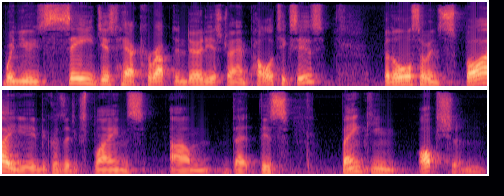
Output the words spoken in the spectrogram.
when you see just how corrupt and dirty Australian politics is, but also inspire you because it explains um, that this banking option,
